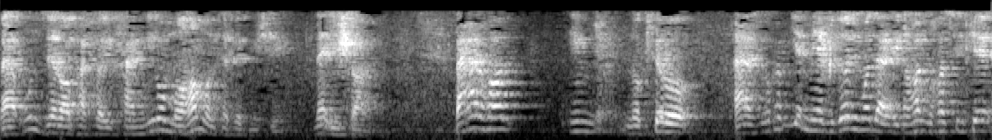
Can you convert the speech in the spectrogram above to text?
و اون ذرافت های فنی رو ماها ملتفت میشیم. نه ایشان. به هر حال این نکته رو عرض بکنم یه مقداری ما در این حال می‌خواستیم که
